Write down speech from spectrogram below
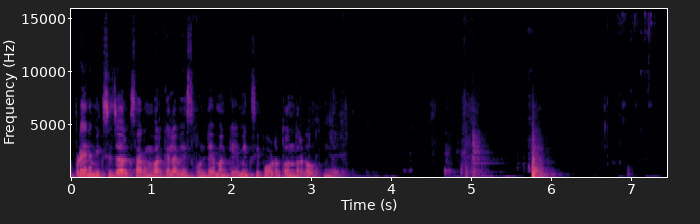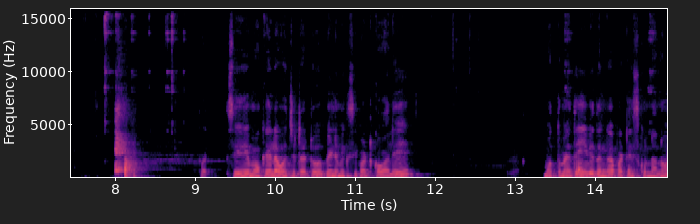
ఎప్పుడైనా మిక్సీ జార్కి సగం వరకు ఇలా వేసుకుంటే మనకి మిక్సీ పౌడర్ తొందరగా అవుతుంది. సేమ్ ఒకేలా వచ్చేటట్టు పిండి మిక్సీ పట్టుకోవాలి. మొత్తం అయితే ఈ విధంగా పట్టేసుకున్నాను.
